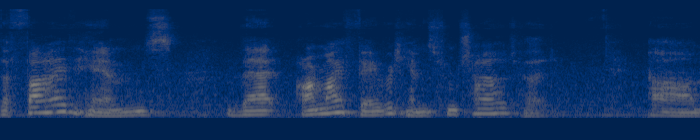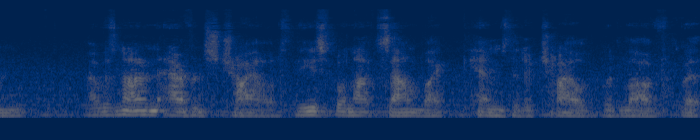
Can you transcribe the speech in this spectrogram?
the five hymns that are my favorite hymns from childhood. Um, I was not an average child. These will not sound like hymns that a child would love, but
